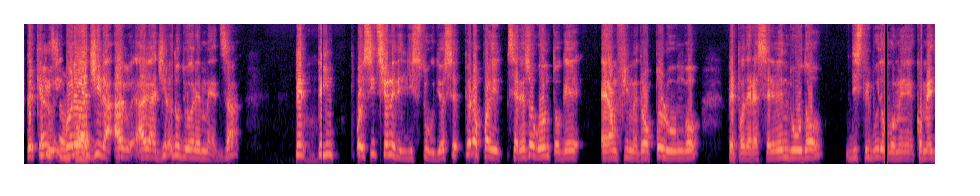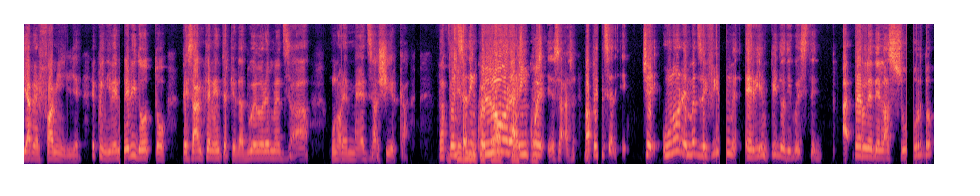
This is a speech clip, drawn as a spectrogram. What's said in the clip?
Perché Penso lui voleva girare, aveva girato due ore e mezza per, mm. per imposizione degli studios, però poi si è reso conto che era un film troppo lungo per poter essere venduto distribuito come commedia per famiglie e quindi venne ridotto pesantemente perché da due ore e mezza a un'ora e mezza circa ma pensate in quell'ora in que- esatto, ma pensate cioè un'ora e mezza di film è riempito di queste perle dell'assurdo.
